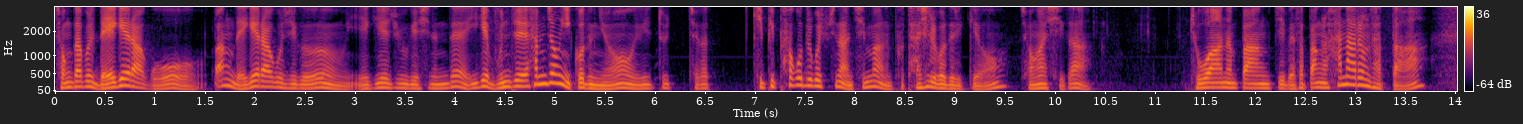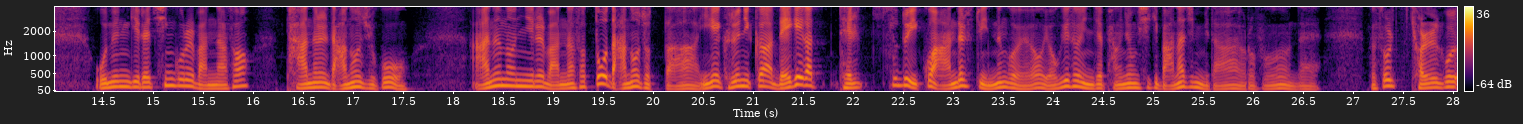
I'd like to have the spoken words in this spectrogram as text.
정답을 4개라고, 빵 4개라고 지금 얘기해 주고 계시는데, 이게 문제 함정이 있거든요. 이게 또 제가 깊이 파고들고 싶지는 않지만, 다시 읽어 드릴게요. 정아 씨가 좋아하는 빵집에서 빵을 하나름 샀다. 오는 길에 친구를 만나서 반을 나눠주고, 아는 언니를 만나서 또 나눠줬다. 이게 그러니까 4개가 될 수도 있고 안 될 수도 있는 거예요. 여기서 이제 방정식이 많아집니다, 여러분. 네. 그 솔, 결과,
